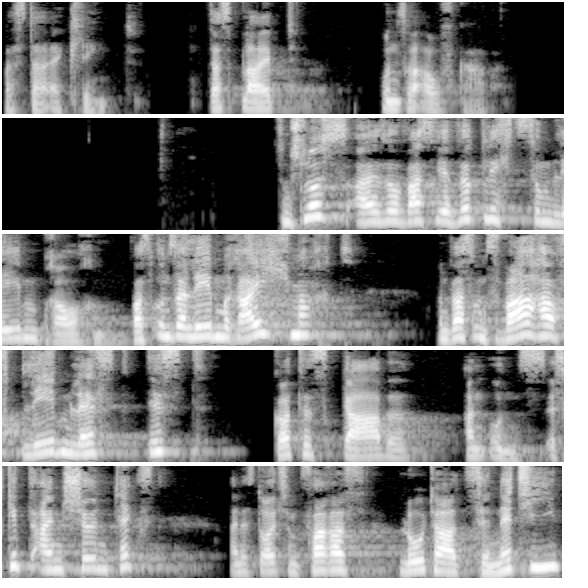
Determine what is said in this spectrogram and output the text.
was da erklingt. Das bleibt unsere Aufgabe. Zum Schluss also, was wir wirklich zum Leben brauchen, was unser Leben reich macht und was uns wahrhaft leben lässt, ist Gottes Gabe an uns. Es gibt einen schönen Text eines deutschen Pfarrers, Lothar Zenetti,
